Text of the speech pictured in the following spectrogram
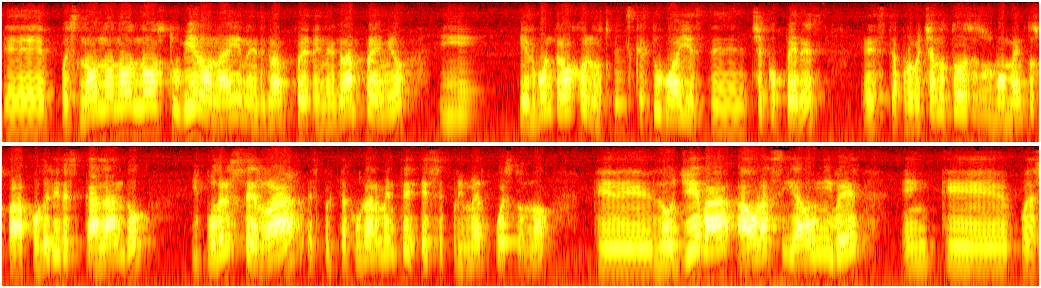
eh, pues no no no no estuvieron ahí en el gran en el gran premio y, el buen trabajo en los que tuvo ahí este Checo Pérez este aprovechando todos esos momentos para poder ir escalando y poder cerrar espectacularmente ese primer puesto, ¿no? Que lo lleva ahora sí a un nivel en que pues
